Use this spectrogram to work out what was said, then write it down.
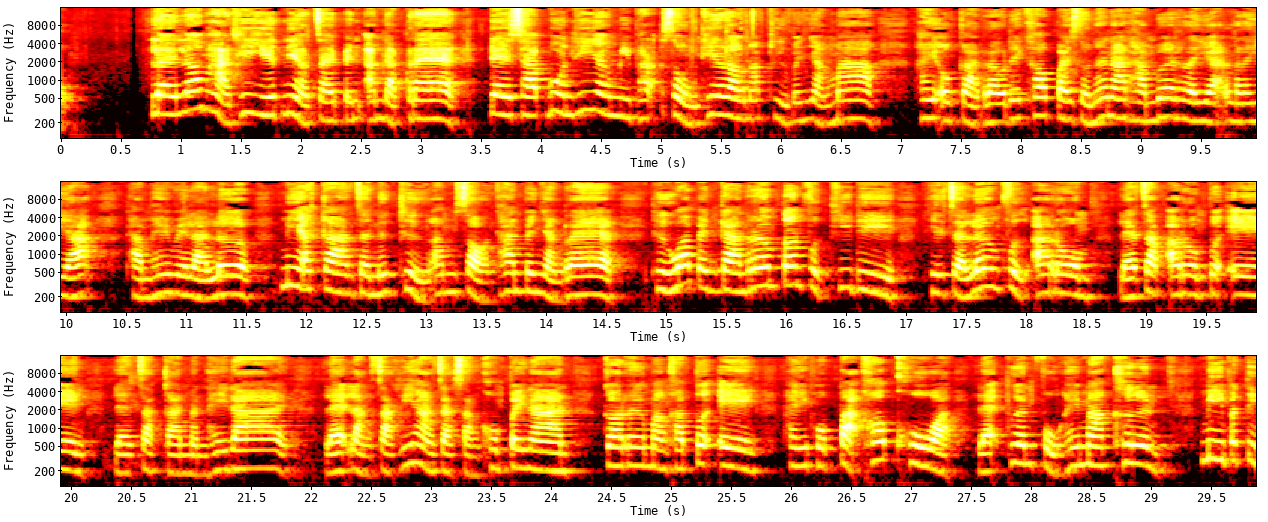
บๆเลยเริ่มหาที่ยึดเหนี่ยวใจเป็นอันดับแรก เดชะบุญที่ยังมีพระสงฆ์ที่เรานับถือเป็นอย่างมาก ให้โอกาสเราได้เข้าไปสนทนาธรรมด้วยระยะระยะทำให้เวลาเลิก มีอาการจะนึกถึงอำสอนท่านเป็นอย่างแรก ถือว่าเป็นการเริ่มต้นฝึกที่ดี ที่จะเริ่มฝึกอารมณ์ และจับอารมณ์ตัวเอง และจัดการมันให้ได้ และหลังจากที่ห่างจากสังคมไปนาน ก็เริ่มบังคับตัวเอง ให้พบปะครอบครัว และเพื่อนฝูงให้มากขึ้น มีปฏิ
